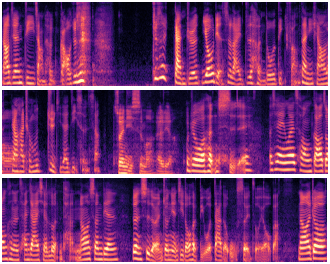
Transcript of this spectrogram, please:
然后今天 D 长得很高，就是就是感觉优点是来自很多地方，但你想要让它全部聚集在自己身上。哦、所以你是吗，Alia？我觉得我很是哎、欸，而且因为从高中可能参加一些论坛，然后身边认识的人就年纪都会比我大个五岁左右吧，然后就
